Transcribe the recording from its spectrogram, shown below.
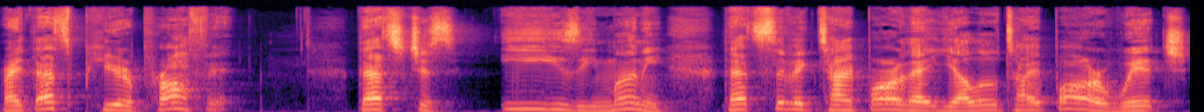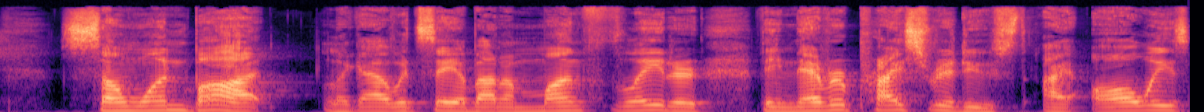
right? That's pure profit. That's just easy money. That Civic Type R, that yellow Type R, which someone bought like I would say about a month later, they never price reduced. I always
